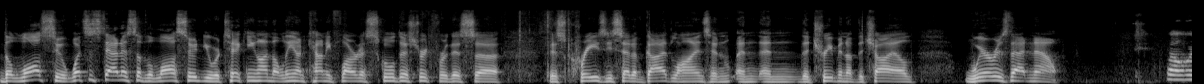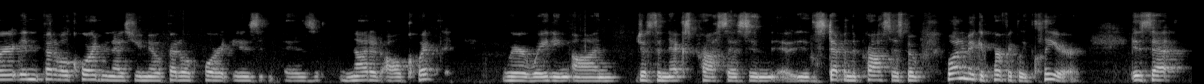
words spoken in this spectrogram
The lawsuit, what's the status of the lawsuit you were taking on the Leon County, Florida School District for this, uh, this crazy set of guidelines and, and, and the treatment of the child? Where is that now? Well, we're in federal court, and as you know, federal court is is not at all quick. We're waiting on just the next process and uh, step in the process. But want to make it perfectly clear is that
